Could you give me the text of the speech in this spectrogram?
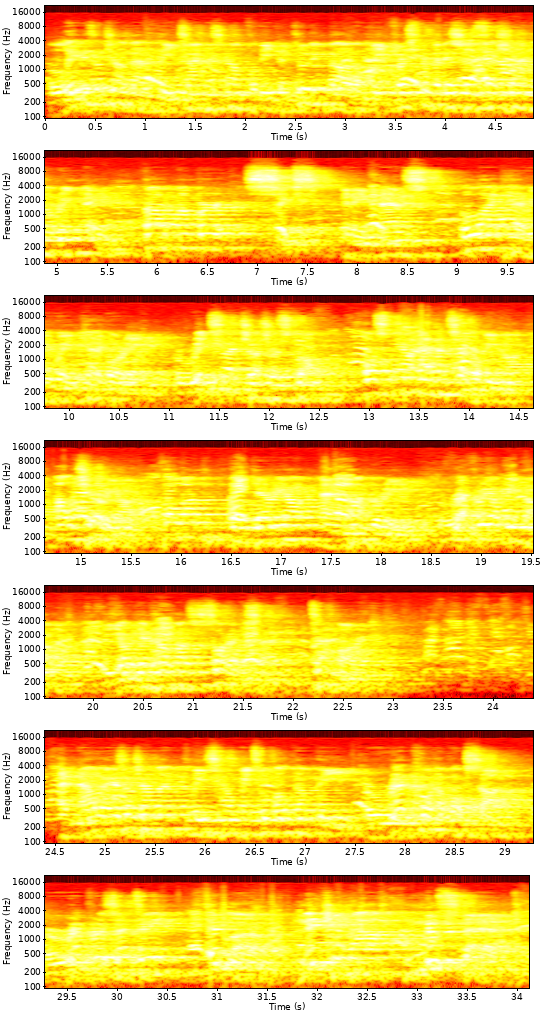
Ladies and gentlemen, the time has come for the concluding bout of the first competition session in the ring A. Bout number six in a men's light heavyweight category. Ringside judges from Bosnia and Herzegovina, Algeria, Poland, Bulgaria, and Hungary. Referee of the bout, Jörgen Helmas Sorensen, Denmark. And now, ladies and gentlemen, please help me to welcome the red corner boxer representing Finland, Nikita Newstead.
